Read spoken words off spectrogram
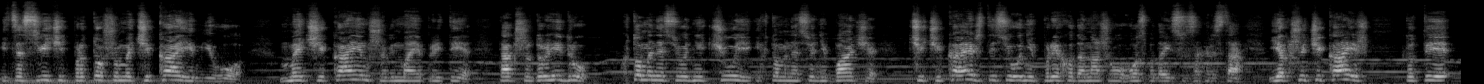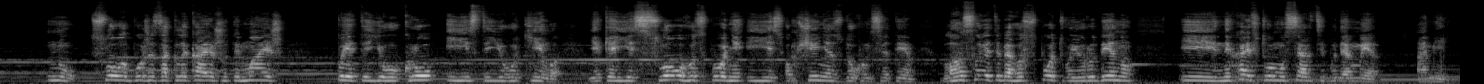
І це свідчить про те, що ми чекаємо Його. Ми чекаємо, що Він має прийти. Так що, дорогий друг, хто мене сьогодні чує і хто мене сьогодні бачить, чи чекаєш ти сьогодні прихода нашого Господа Ісуса Христа? Якщо чекаєш, то ти, ну, Слово Боже закликає, що ти маєш пити Його кров і їсти Його тіло, яке є Слово Господнє і є общення з Духом Святим. Благослови тебе Господь, твою родину, і нехай в твоєму серці буде мир. Амінь.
